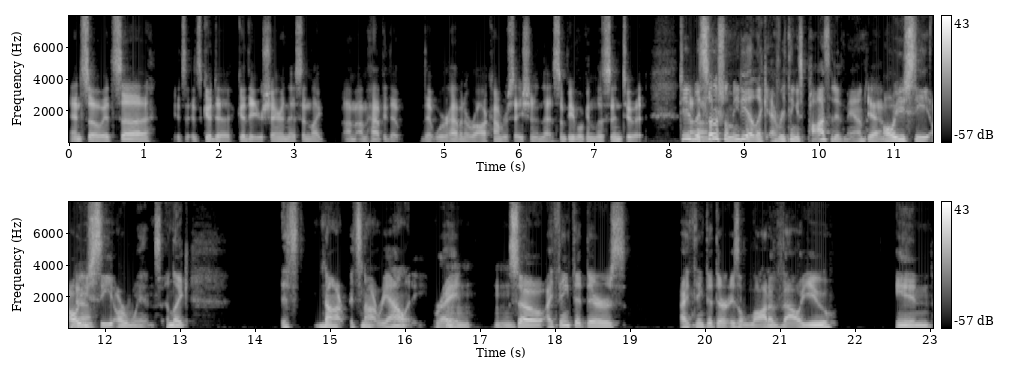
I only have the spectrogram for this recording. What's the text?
And so it's uh it's it's good to good that you're sharing this, and like I'm I'm happy that that we're having a raw conversation and that some people can listen to it. Dude, with um, social media, like everything is positive, man. Yeah. All you see, all yeah. you see are wins. And like it's not it's not reality, right? Mm-hmm. Mm-hmm. So I think that there's I think that there is a lot of value in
